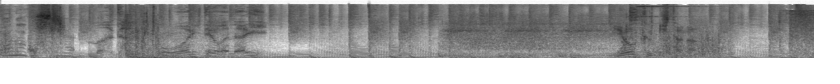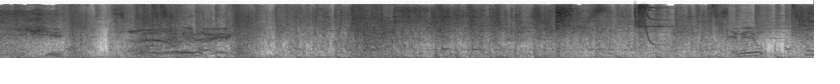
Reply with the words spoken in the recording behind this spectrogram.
いかがでしょう？まだ終わりではないよく来たな。攻めよ消え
